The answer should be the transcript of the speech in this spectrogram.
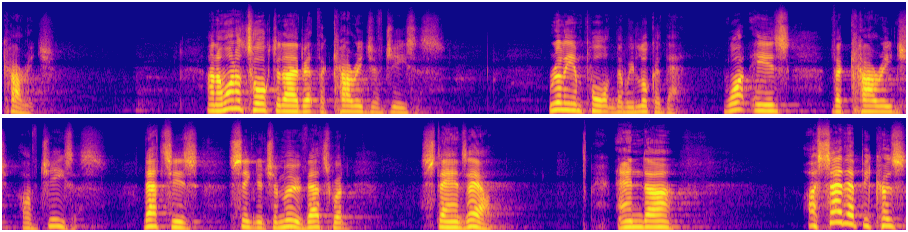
courage. And I want to talk today about the courage of Jesus. Really important that we look at that. What is the courage of Jesus. That's his signature move. That's what stands out. And uh, I say that because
